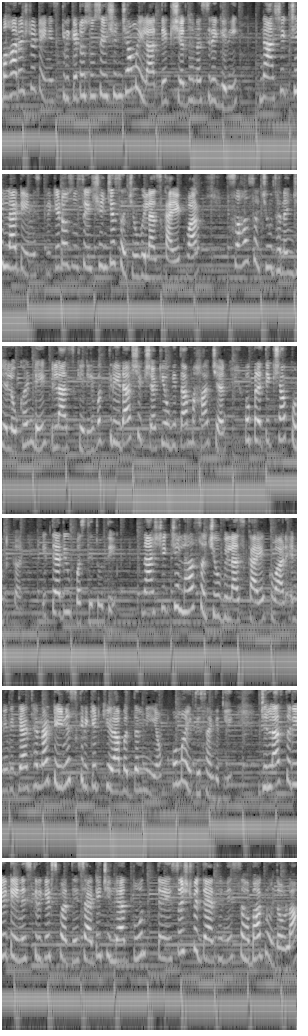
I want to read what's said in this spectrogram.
महाराष्ट्र टेनिस क्रिकेट असोसिएशनच्या महिला अध्यक्ष धनश्री गिरी नाशिक जिल्हा टेनिस क्रिकेट असोसिएशनचे सचिव विलास गायकवाड सहसचिव धनंजय लोखंडे विलास गिरी व क्रीडा शिक्षक योगिता महाजन व प्रतीक्षा कोटकर इत्यादी उपस्थित होते. नाशिक जिल्हा सचिव विलास गायकवाड यांनी विद्यार्थ्यांना टेनिस क्रिकेट खेळाबद्दल नियम व माहिती सांगितली. जिल्हास्तरीय टेनिस क्रिकेट स्पर्धेसाठी जिल्ह्यातून त्रेसष्ट विद्यार्थ्यांनी सहभाग नोंदवला.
